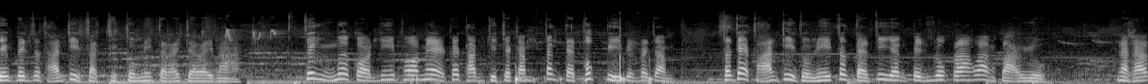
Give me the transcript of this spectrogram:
ยังเป็นสถานที่ศักดิ์สิทธิ์ตรงนี้แต่ไหนแต่ไรมา ซึ่งเมื่อก่อนนี้พ่อแม่ก็ทำกิจกรรม ตั้งแต่ทุกปีเป็นประจำสถานที่ตรงนี้ตั้งแต่ที่ยังเป็นรกร้างว่างเปล่าอยู่นะครับ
